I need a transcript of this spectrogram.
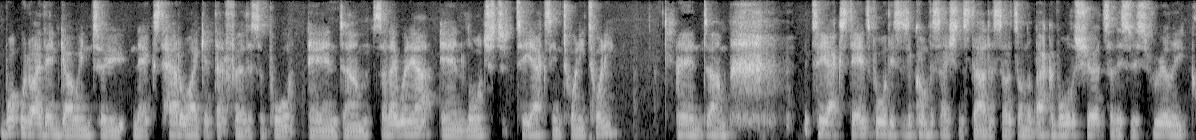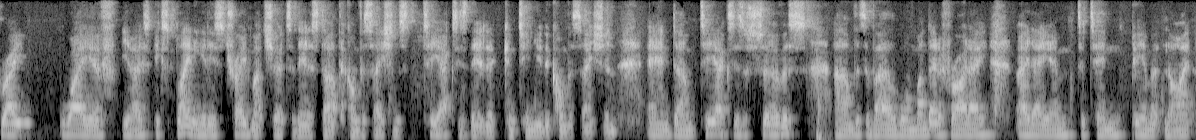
what would I then go into next? How do I get that further support? And um, so they went out and launched TIACS in 2020. And um, TIACS stands for this is a conversation starter. So it's on the back of all the shirts. So this is really great way of you know explaining it is TradeMutt shirts are there to start the conversations TIACS is there to continue the conversation and um, is a service um, that's available on monday to friday 8 a.m to 10 p.m at night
